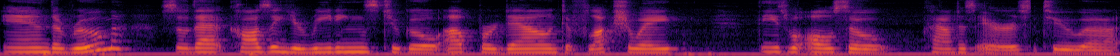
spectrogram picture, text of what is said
in the room, so that causing your readings to go up or down, to fluctuate. These will also count as errors to uh,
